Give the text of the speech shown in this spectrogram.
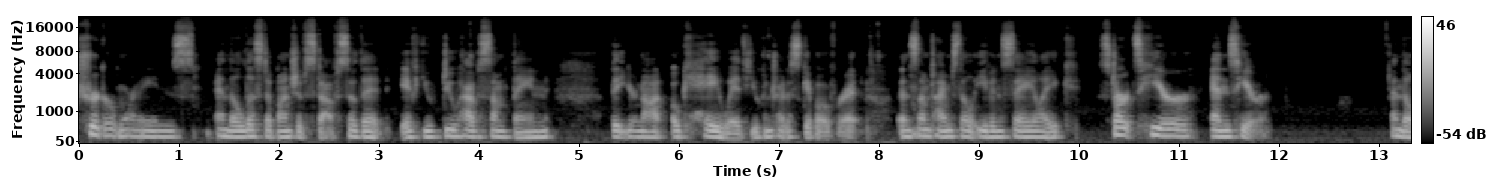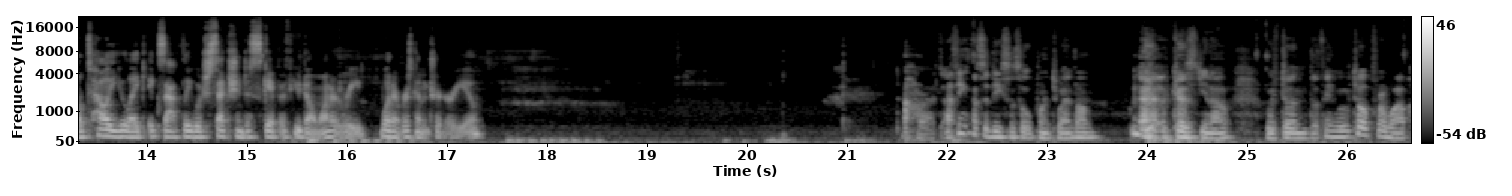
trigger warnings and they'll list a bunch of stuff so that if you do have something that you're not okay with, you can try to skip over it. And sometimes they'll even say like starts here, ends here. And they'll tell you like exactly which section to skip if you don't want to read whatever's going to trigger you. All right. I think that's a decent sort of point to end on. Mm-hmm. Because, you know, we've done the thing we've talked for a while.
